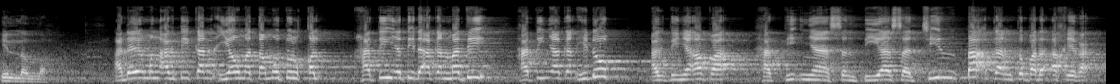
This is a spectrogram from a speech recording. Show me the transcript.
illallah. Ada yang mengartikan yauma tamutul qalb, hatinya tidak akan mati, hatinya akan hidup. Artinya apa? Hatinya sentiasa cintakan kepada akhirat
